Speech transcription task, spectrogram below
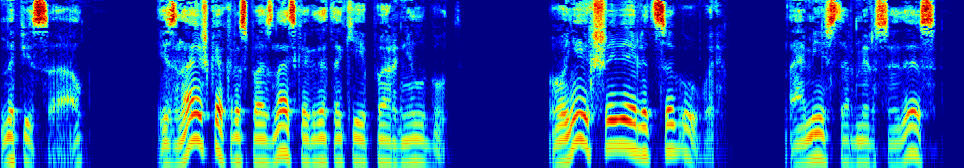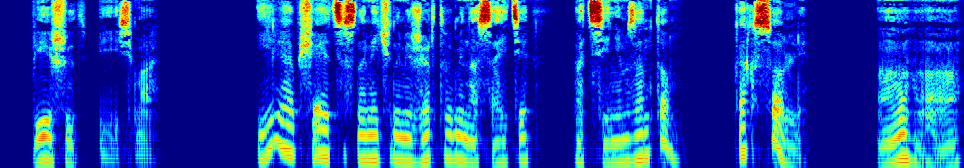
написал. И знаешь, как распознать, когда такие парни лгут? У них шевелятся губы, а мистер Мерседес пишет письма. Или общается с намеченными жертвами на сайте под синим зонтом, как Солли. Ага.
